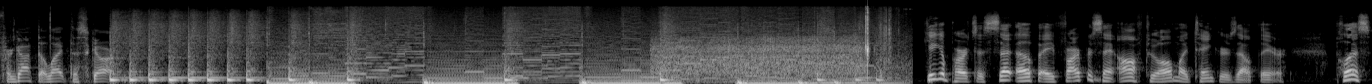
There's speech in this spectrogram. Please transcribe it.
Forgot to light the cigar. Gigaparts has set up a 5% off to all my tankers out there. Plus,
